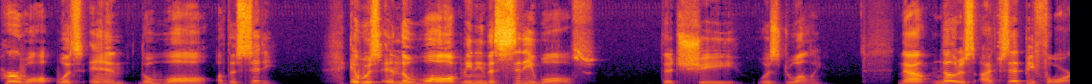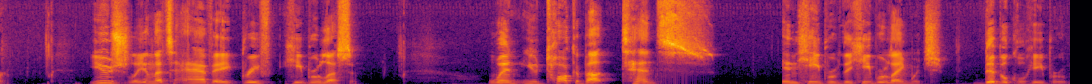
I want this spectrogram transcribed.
her wall was in the wall of the city. It was in the wall, meaning the city walls, that she was dwelling. Now, notice I've said before, usually, and let's have a brief Hebrew lesson. When you talk about tense in Hebrew, the Hebrew language, biblical Hebrew,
